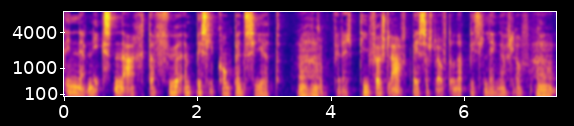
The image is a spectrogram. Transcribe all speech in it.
in der nächsten Nacht dafür ein bisschen kompensiert. Mhm. Also vielleicht tiefer schlaft, besser schlaft oder ein bisschen länger schlafen kann. Mhm.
